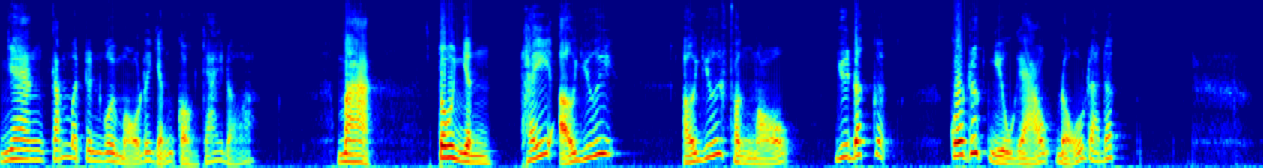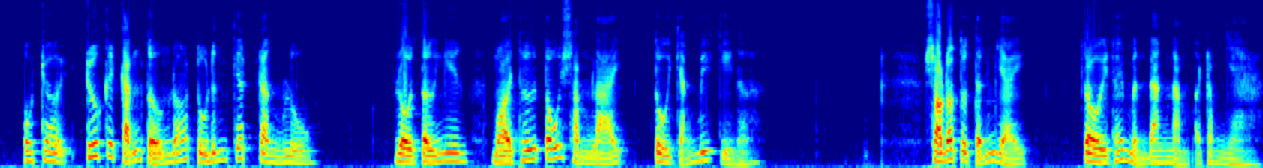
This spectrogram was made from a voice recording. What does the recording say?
nhang cắm ở trên ngôi mộ đó vẫn còn cháy đỏ. Mà tôi nhìn thấy ở dưới, ở dưới phần mộ, dưới đất á, có rất nhiều gạo đổ ra đất. Ôi trời, trước cái cảnh tượng đó tôi đứng chết trân luôn. Rồi tự nhiên mọi thứ tối sầm lại, tôi chẳng biết gì nữa. Sau đó tôi tỉnh dậy, tôi thấy mình đang nằm ở trong nhà.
